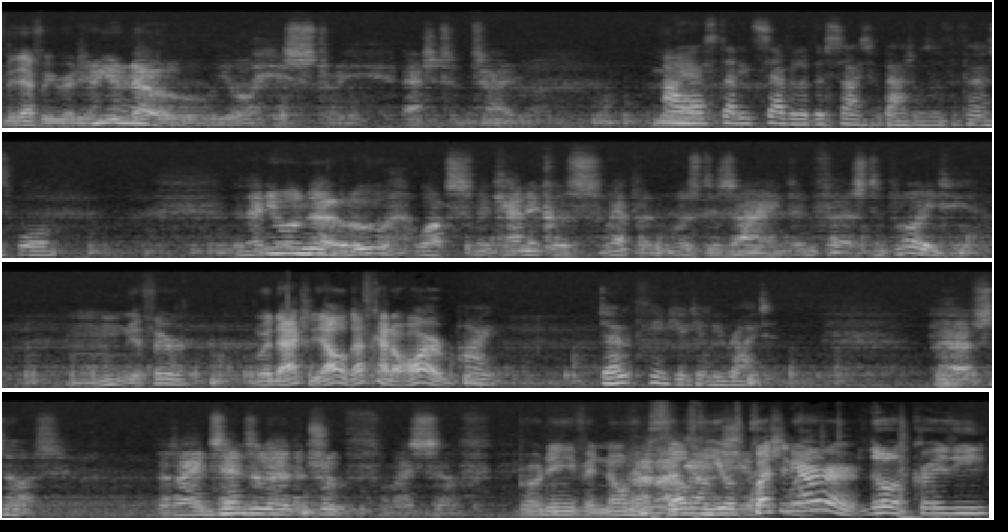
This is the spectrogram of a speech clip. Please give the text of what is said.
They're definitely ready. Do you know your history, Adjutant Tyro? No. I have studied several of the decisive battles of the First War. And then you will know what Mechanicus weapon was designed and first deployed here. Mhm, Yes, sir. But actually, oh, that's kind of hard. I don't think you can be right. Perhaps not. But I intend to learn the truth for myself. Bro didn't even know himself that he was questioning Wait. her. You know what's crazy?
